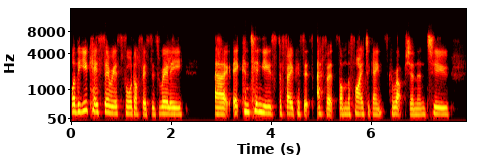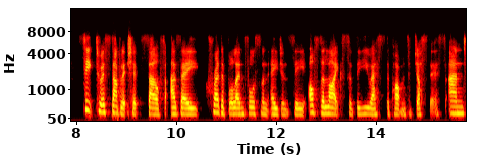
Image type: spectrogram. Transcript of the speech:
well, the UK Serious Fraud Office is really uh, it continues to focus its efforts on the fight against corruption and to seek to establish itself as a credible enforcement agency of the likes of the US Department of Justice. And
